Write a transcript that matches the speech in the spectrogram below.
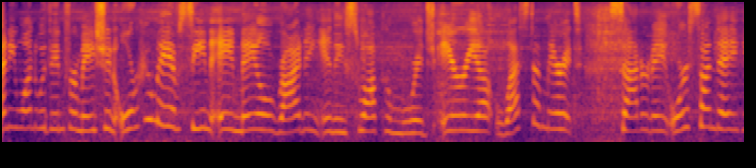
Anyone with information or who may have seen a male riding in the Swakum Ridge area west of Merritt Saturday or Sunday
